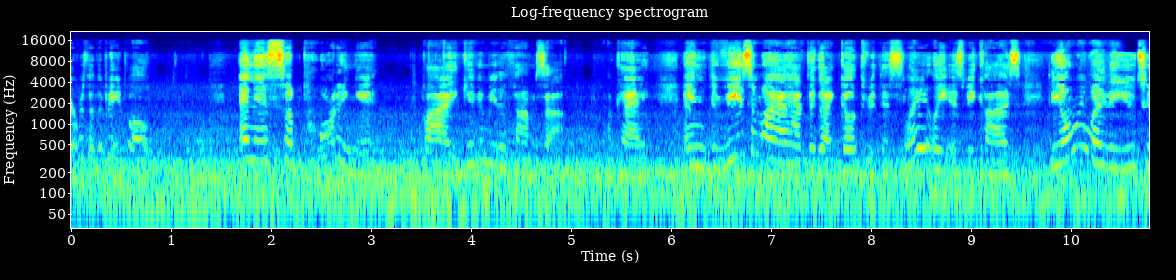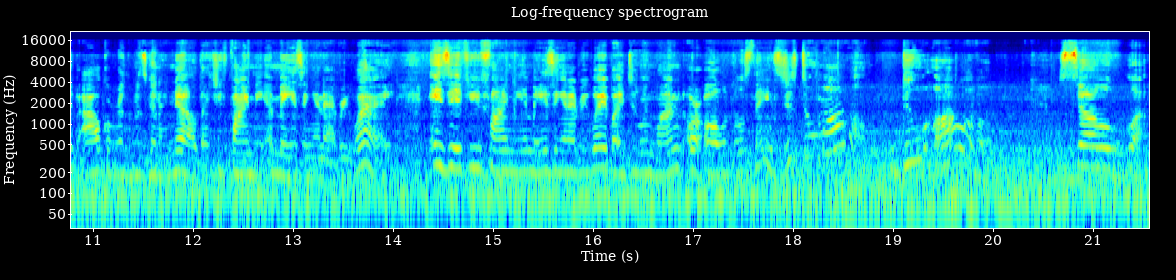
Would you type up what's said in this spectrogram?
it with other people. And then supporting it by giving me the thumbs up okay? And the reason why i have to like go through this lately is because the only way the youtube algorithm is going to know that you find me amazing in every way is if you find me amazing in every way by doing one or all of those things. Just do them all. Do all of them so look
